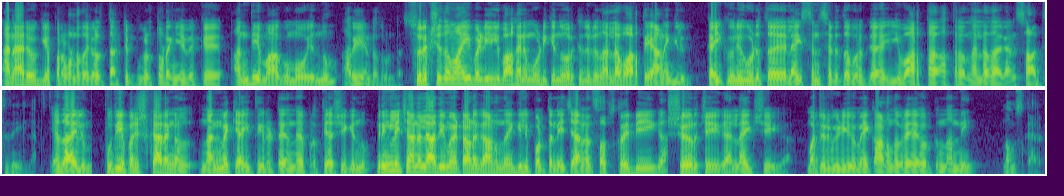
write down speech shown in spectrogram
അനാരോഗ്യ പ്രവണതകൾ തട്ടിപ്പുകൾ തുടങ്ങിയവയ്ക്ക് അന്ത്യമാകുമോ എന്നും അറിയേണ്ടതുണ്ട്. സുരക്ഷിതമായി വഴിയിൽ വാഹനം ഓടിക്കുന്നവർക്ക് ഇതൊരു നല്ല വാർത്തയാണെങ്കിലും കൈക്കൂലി കൊടുത്ത് ലൈസൻസ് എടുത്തവർക്ക് ഈ വാർത്ത അത്ര നല്ലതാകാൻ സാധ്യതയില്ല. ഏതായാലും പുതിയ പരിഷ്കാരങ്ങൾ നന്മയ്ക്കായി തീരട്ടെ എന്ന് പ്രത്യാശിക്കുന്നു. നിങ്ങൾ ഈ ചാനൽ ആദ്യമായിട്ടാണ് കാണുന്നതെങ്കിൽ ഇപ്പോൾ തന്നെ ഈ ചാനൽ സബ്സ്ക്രൈബ് ചെയ്യുക ഷെയർ ചെയ്യുക ലൈക്ക് ചെയ്യുക. മറ്റൊരു വീഡിയോയുമായി കാണുന്നവരെ ഏവർക്കും നന്ദി. നമസ്കാരം.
